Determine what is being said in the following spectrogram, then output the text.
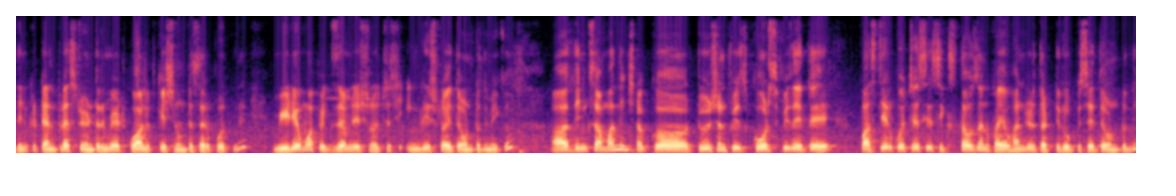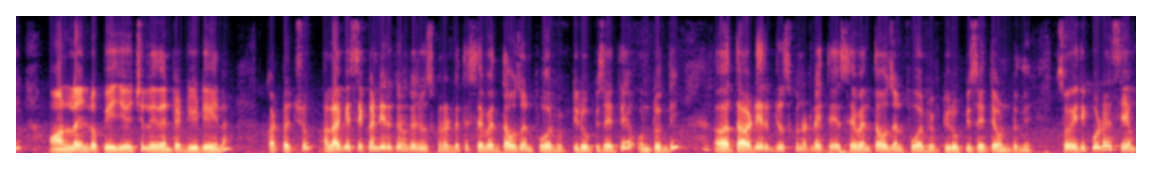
దీనికి ten plus two intermediate qualification ఉంటే సరిపోతుంది. మీడియం ఆఫ్ ఎగ్జామినేషన్ వచ్చేసి ఇంగ్లీష్లో అయితే ఉంటుంది మీకు. దీనికి సంబంధించిన ట్యూషన్ ఫీజు కోర్స్ ఫీజు అయితే ఫస్ట్ ఇయర్కి వచ్చేసి six thousand five hundred thirty rupees అయితే ఉంటుంది. ఆన్లైన్లో పే చేయొచ్చు లేదంటే డీడీ అయినా కట్టొచ్చు. అలాగే సెకండ్ ఇయర్ కనుక చూసుకున్నట్లయితే seven thousand four fifty rupees అయితే ఉంటుంది. థర్డ్ ఇయర్ చూసుకున్నట్లయితే seven thousand four fifty rupees అయితే ఉంటుంది. సో ఇది కూడా సేమ్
